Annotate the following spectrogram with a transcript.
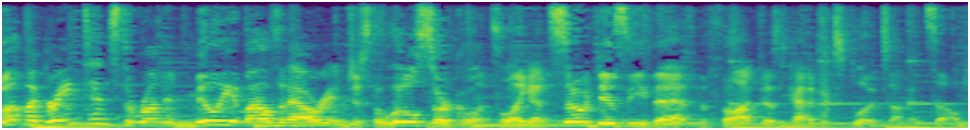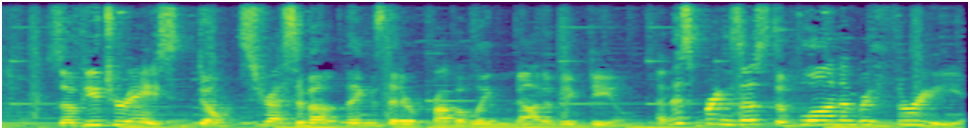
But my brain tends to run a million miles an hour in just a little circle until I get so dizzy that the thought just kind of explodes on itself. So future Ace, don't stress about things things that are probably not a big deal. And this brings us to flaw number three.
